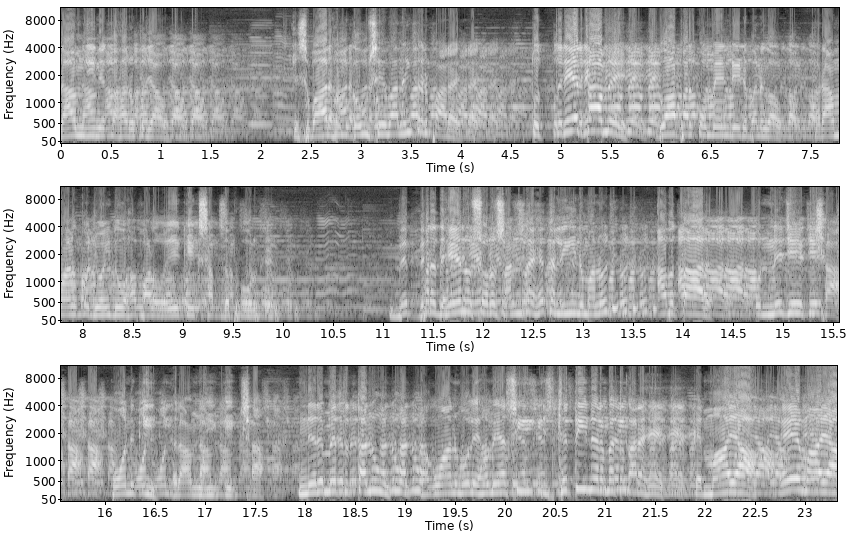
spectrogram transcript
राम जी ने कहा, रुक जाओ। इस बार हम गौ सेवा नहीं कर पा रहे। तो त्रेता में द्वापर को मैंडेट बन गो रामायण को जो ही दोहा पढ़ो एक एक शब्द फोड़ के। विप्रधेनु सुर संत लीन मनुज अवतार निज इच्छा कौन की, राम जी की इच्छा। निर्मित तनु, भगवान बोले, हम ऐसी स्थिति निर्मित कर रहे हैं कि माया ए माया,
